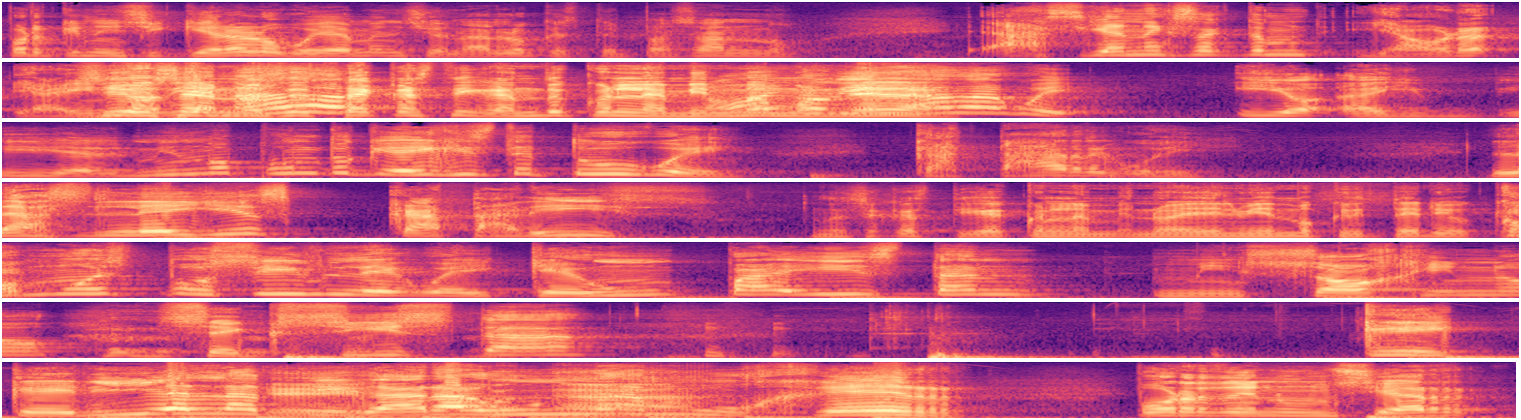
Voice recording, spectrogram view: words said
Porque ni siquiera lo voy a mencionar lo que esté pasando. Hacían exactamente. Y ahora. y ahí Sí, no o sea, no se está castigando con la misma No, ahí no había moneda. nada, güey. Y, y- y el mismo punto que dijiste tú, güey. Qatar, güey. Las leyes catarís. No se castiga con la no hay el mismo criterio. ¿Cómo es posible, güey, que un país tan misógino, sexista, que quería latigar a una ah. mujer por denunciar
